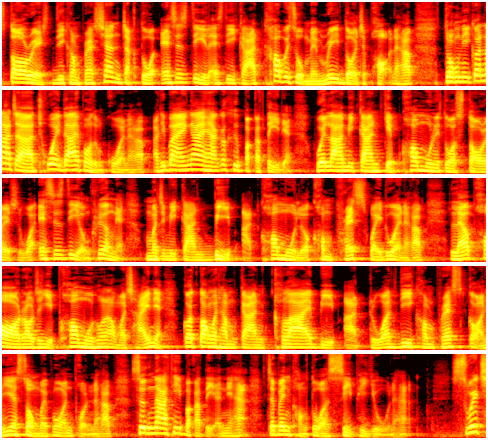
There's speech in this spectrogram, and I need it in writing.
storage decompression จากตัว SSD และ SD card เข้าไปสู่ memory โดยเฉพาะนะครับ ตรงนี้ก็น่าจะช่วยได้พอสมควรนะครับ อธิบายง่ายฮะก็คือปกติเนี่ย เวลามีการเก็บข้อมูลในตัว storage หรือว่า SSD ของเครื่องเนี่ย มันจะมีการบีบอัดข้อมูลหรือว่า compress ไว้ด้วยนะครับ แล้วพอเราจะหยิบข้อมูลพวกนั้นออกมาใช้เนี่ย ก็ต้องไปทำการคลายบีบอัด หรือว่า decompress ก่อนที่จะส่งไปประมวลผลนะครับ ซึ่งหน้าที่ปกติอันนี้ฮะจะเป็นของตัว CPU นะฮะ Switch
